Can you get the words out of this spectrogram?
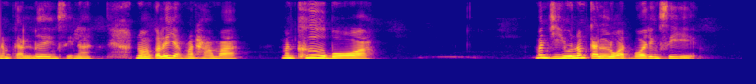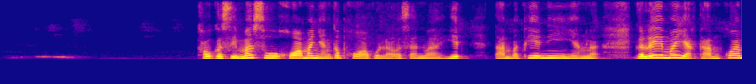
น้ำกันเลยจังซี่นะน้องก็เลยอยากมาถามว่า มันคือบ่มันสิอยู่น้ำกันหลอดบ่จังซี่ เขาก็สิมาสู่ขอมาหยังก็พอพุ่นล่ะว่าซั่นว่าเฮ็ดตามประเพณีหยังล่ะก็เลยมาอยากถามความ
